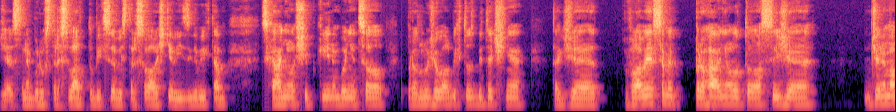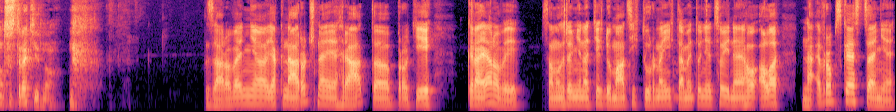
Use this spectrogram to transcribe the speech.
že se nebudu stresovat, to bych se vystresoval ještě víc, kdybych tam schánil šipky nebo něco, prodlužoval bych to zbytečně, takže v hlavě se mi prohánělo to asi, že, že nemám co ztratit, no. Zároveň, jak náročné je hrát eh, proti Krajanovi, Samozřejmě na těch domácích turnajích tam je to něco jiného, ale na evropské scéně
